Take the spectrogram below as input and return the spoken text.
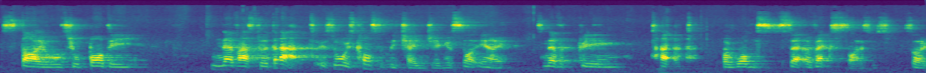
styles, your body never has to adapt. It's always constantly changing. It's not, you know, it's never being tapped by one set of exercises. So,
